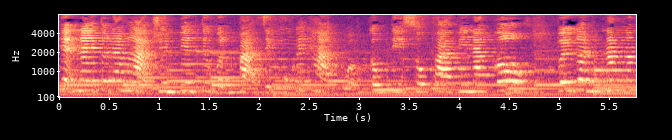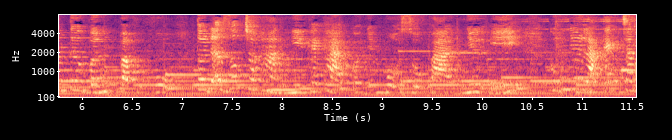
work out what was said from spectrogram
hiện nay tôi đang là chuyên viên tư vấn và dịch vụ khách hàng của công ty Sofa Vinaco. Với gần 5 năm tư vấn và phục vụ, tôi đã giúp cho hàng nghìn khách hàng có những bộ sofa như ý Cũng như là cách chăm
